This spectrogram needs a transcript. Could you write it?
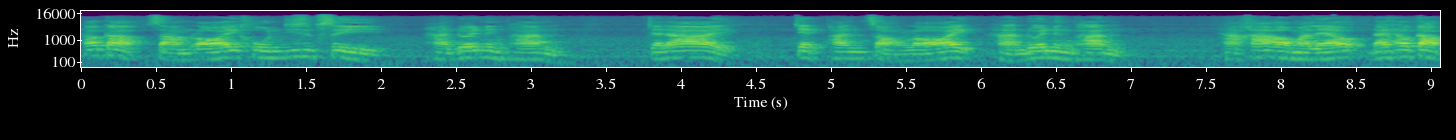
เท่ากับ 300 คูณ 24 หารด้วย 1,000 จะได้ 7,200 หารด้วย 1,000 หาค่าออกมาแล้วได้เท่ากับ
